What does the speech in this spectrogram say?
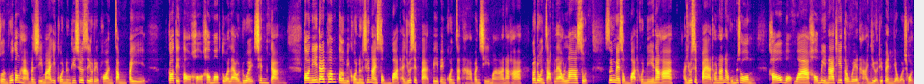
ส่วนผู้ต้องหาบัญชีม้าอีกคนหนึ่งที่ชื่อสิริพรจำปี ก็ติดต่อขอเข้ามอบตัวแล้วด้วยเช่นกัน ตอนนี้ได้เพิ่มเติมอีกคนหนึ่งชื่อนายสมบัติอายุ 18 ปี เป็นคนจัดหาบัญชีม้านะคะ ก็โดนจับแล้วล่าสุด ซึ่งในสมบัติคนนี้นะคะ อายุ 18 เท่านั้นนะคุณผู้ชมเขาบอกว่าเขามีหน้าที่ตระเวนหาเหยื่อที่เป็นเยาวชน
